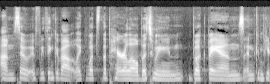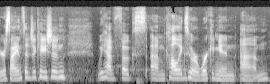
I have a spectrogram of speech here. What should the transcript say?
Um, so if we think about like what's the parallel between book bans and computer science education, we have folks, um, colleagues who are working in um,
